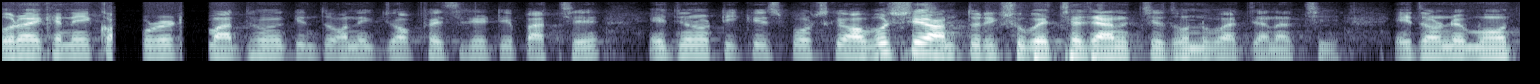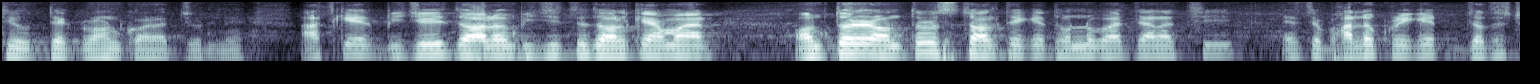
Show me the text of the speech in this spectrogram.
ওরা এখানে কর্পোরেটের মাধ্যমে কিন্তু অনেক জব ফ্যাসিলিটি পাচ্ছে। এই জন্য টিকে স্পোর্টসকে অবশ্যই আন্তরিক শুভেচ্ছা জানাচ্ছি, ধন্যবাদ জানাচ্ছি এই ধরনের মহতি উদ্যোগ গ্রহণ করার জন্য। আজকের বিজয়ী দল এবং বিজিত দলকে আমার অন্তরের অন্তরস্থল থেকে ধন্যবাদ জানাচ্ছি। এসে ভালো ক্রিকেট যথেষ্ট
